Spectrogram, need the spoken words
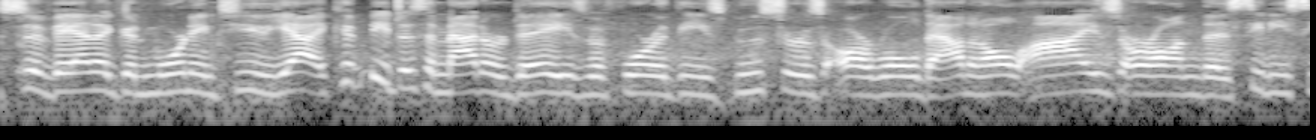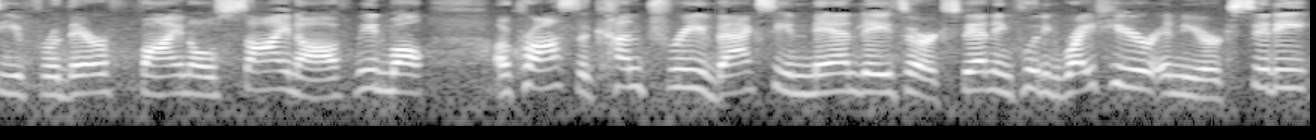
Savannah, good morning to you. Yeah, it could be just a matter of days before these boosters are rolled out, and all eyes are on the CDC for their final sign off. Meanwhile, across the country, vaccine mandates are expanding, including right here in New York City.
